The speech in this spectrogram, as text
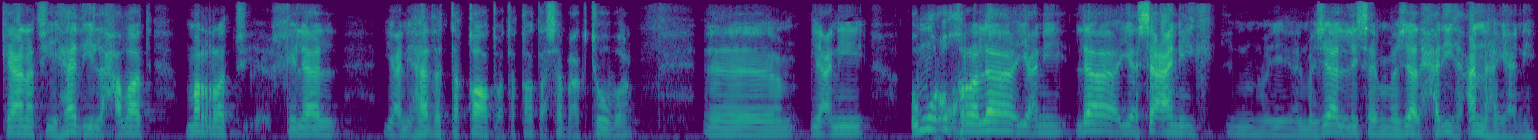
كانت في هذه اللحظات مرت خلال يعني هذا التقاطع تقاطع 7 أكتوبر. يعني أمور أخرى لا يعني لا يسعني المجال ليس مجال الحديث عنها يعني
